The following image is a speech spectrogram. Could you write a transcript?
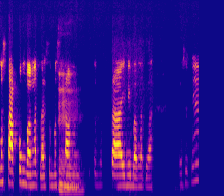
mestakung banget lah semesta Hmm. semesta ini banget lah. Maksudnya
